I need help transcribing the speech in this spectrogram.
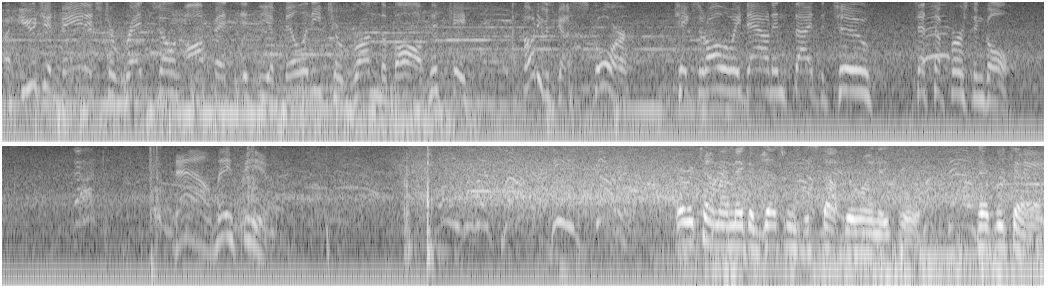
A huge advantage to red zone offense is the ability to run the ball. In this case, I thought he was going to score. Takes it all the way down inside the two, sets up first and goal. Now Mayfield. Over the top. He's got it. Every time I make adjustments to stop the run, they throw Every time.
